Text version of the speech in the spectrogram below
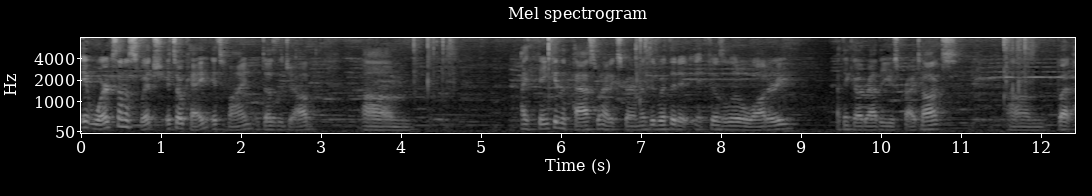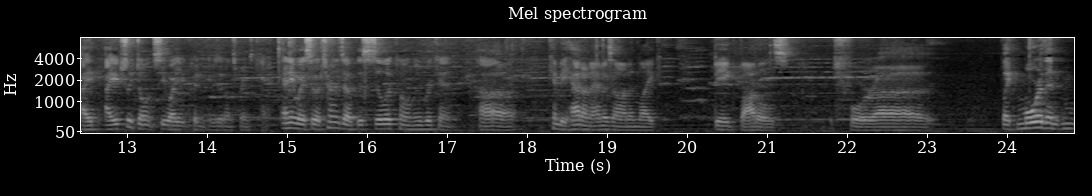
it works on a switch. It's okay. It's fine. It does the job. Um, I think in the past when I'd experimented with it, it, it feels a little watery. I think I would rather use Krytox. Um, but I, I actually don't see why you couldn't use it on springs. Anyway, so it turns out this silicone lubricant uh, can be had on Amazon in like big bottles for uh, like more than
